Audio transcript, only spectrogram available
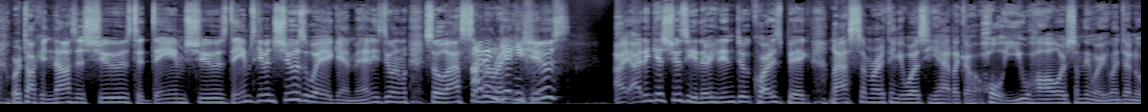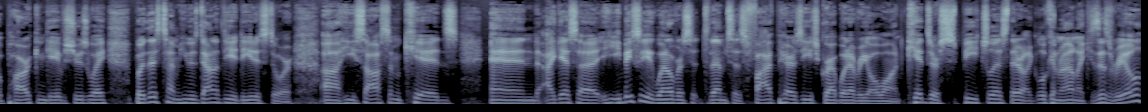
We're talking Nas's shoes to Dame's shoes. Dame's giving shoes away again, man. He's doing so. Last summer, I didn't right, get any he gave- shoes. I, I didn't get shoes either. He didn't do it quite as big. Last summer, I think it was, he had like a whole U-Haul or something where he went down to a park and gave shoes away. But this time he was down at the Adidas store. Uh, he saw some kids, and I guess uh, he basically went over to them, says five pairs each, grab whatever y'all want. Kids are speechless. They're like looking around, like, is this real?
